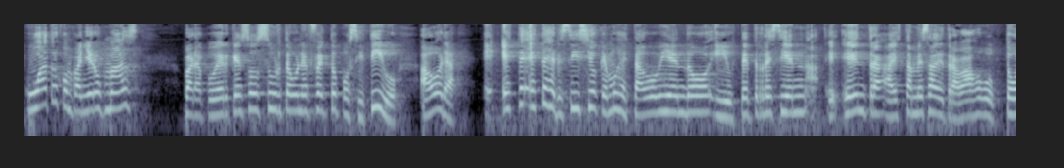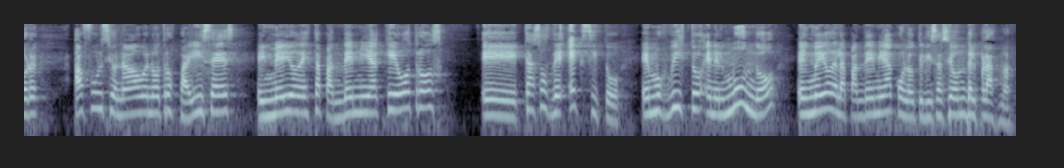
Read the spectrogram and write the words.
cuatro compañeros más para poder que eso surta un efecto positivo. Ahora, este, este ejercicio que hemos estado viendo y usted recién eh, entra a esta mesa de trabajo, doctor, ha funcionado en otros países en medio de esta pandemia. ¿Qué otros eh, casos de éxito hemos visto en el mundo en medio de la pandemia con la utilización del plasma?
